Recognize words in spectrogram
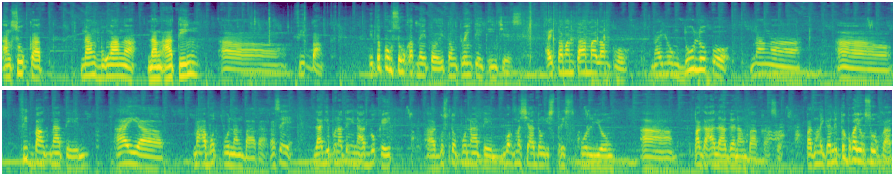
ang sukat ng bunganga ng ating ah, feed bank. Ito pong sukat na ito, itong 28 inches, ay tamang-tama lang po na yung dulo po ng ah, ah, feed bank natin ay ah, maabot po ng baka. Kasi lagi po natin ina-advocate, ah, gusto po natin huwag masyadong stressful yung ah, pag-aalaga ng baka. So, pag may ganito po kayong sukat,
